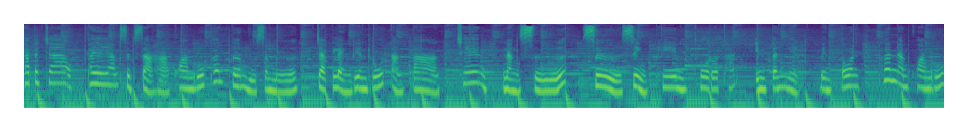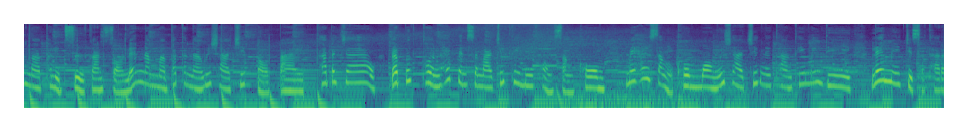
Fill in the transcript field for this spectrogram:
ข้าพเจ้าพยายามศึกษาหาความรู้เพิ่มเติมอยู่เสมอ จากแหล่งเรียนรู้ต่างๆ เช่น หนังสือ สื่อ สิ่งพิมพ์ โทรทัศน์ อินเทอร์เน็ต เป็นต้น เพื่อนำความรู้มาผลิตสื่อการสอนและนำมาพัฒนาวิชาชีพต่อไป ข้าพเจ้าประพฤติตนให้เป็นสมาชิกที่ดีของสังคม ไม่ให้สังคมมองวิชาชีพในทางที่ไม่ดี และมีจิตสาธาร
